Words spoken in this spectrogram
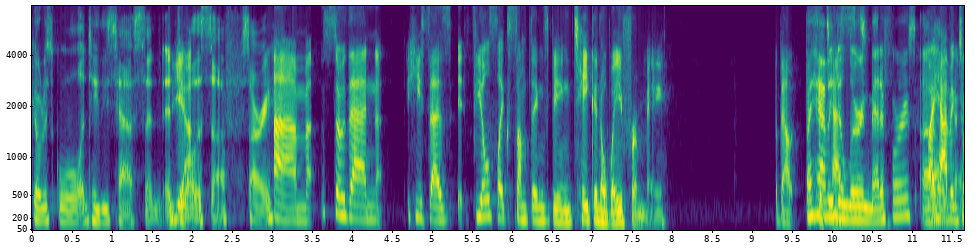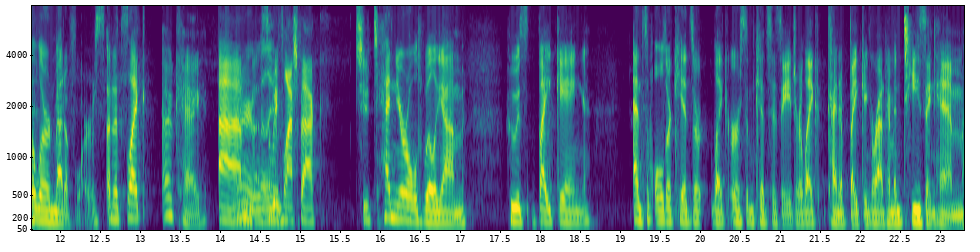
go to school and take these tests and, and do all this stuff. Sorry. Um so then he says it feels like something's being taken away from me about By having to learn metaphors. by Oh, having okay. to learn metaphors. And it's like, okay. Um, right, so we flash back to 10 year old William who is biking, and some older kids are like, or some kids his age are like kind of biking around him and teasing him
